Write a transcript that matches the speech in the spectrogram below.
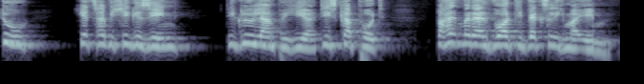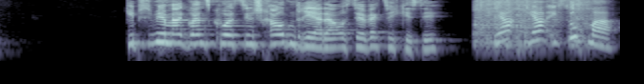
Du, jetzt habe ich hier gesehen, die Glühlampe hier, die ist kaputt. Behalt mal dein Wort, die wechsle ich mal eben. Gibst du mir mal ganz kurz den Schraubendreher da aus der Werkzeugkiste? Ja, ja, ich such mal.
